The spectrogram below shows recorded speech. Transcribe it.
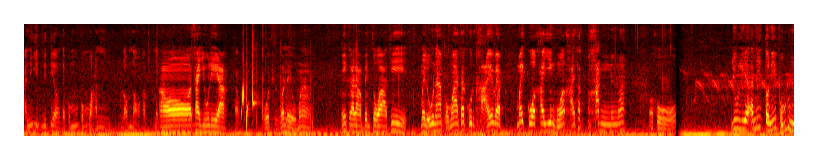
อันนี้หยิบนิดเดียวแต่ผมผมวานล้อมหนอครับไม่อ๋อใส่ยูเรียครับโอ้ถือว่าเร็วมาก นี่กำลังเป็นตัวที่ไม่รู้นะ ผมว่าถ้าคุณขายแบบไม่กลัวใครยิงหัวขายสักพันหนึ่งนะโอ้โหยูเรียอันนี้ตัวนี้ผมเพิ่ง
